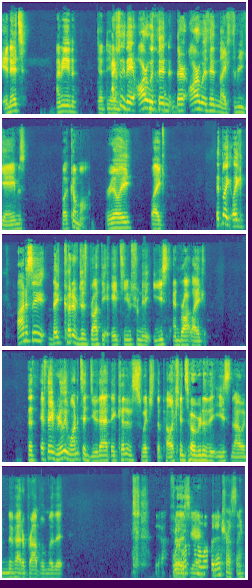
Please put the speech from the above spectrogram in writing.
in it. I mean, actually, they are within. There are within like three games, but come on, really? Like, it's like like honestly, they could have just brought the eight teams from the East and brought like the, if they really wanted to do that, they could have switched the Pelicans over to the East, and I wouldn't have had a problem with it. Yeah, for this year. a little bit interesting.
